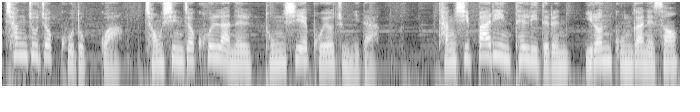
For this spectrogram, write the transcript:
창조적 고독과 정신적 혼란을 동시에 보여줍니다. 당시 파리 인텔리들은 이런 공간에서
